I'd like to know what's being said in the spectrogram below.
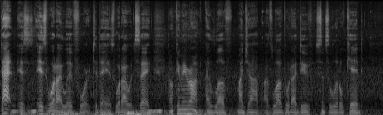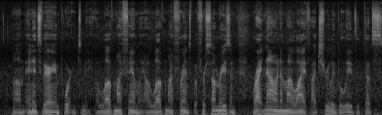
That is is what I live for today. Is what I would say. Don't get me wrong. I love my job. I've loved what I do since a little kid. Um, and it's very important to me. I love my family. I love my friends. But for some reason, right now and in my life, I truly believe that that's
